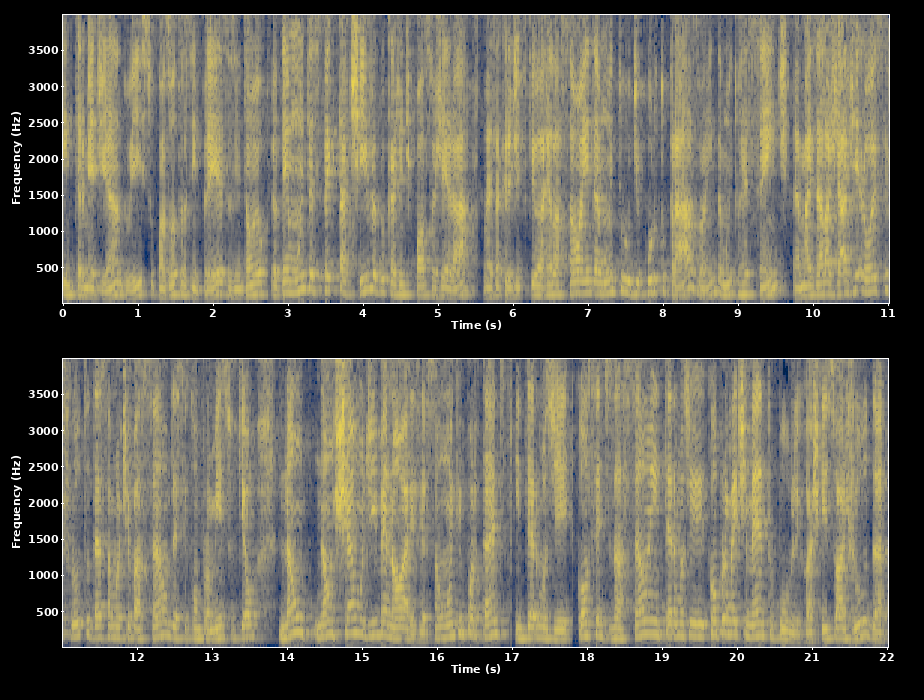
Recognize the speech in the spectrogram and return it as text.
intermediando isso com as outras empresas. Então, eu, eu tenho muita expectativa do que a gente possa gerar, mas acredito que a relação ainda é muito de curto prazo, ainda muito recente, é, mas ela já gerou esse fruto dessa motivação, desse compromisso que eu não, não chamo de menores, eles são muito importantes em termos de conscientização e em termos de comprometimento público. Acho que isso ajuda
